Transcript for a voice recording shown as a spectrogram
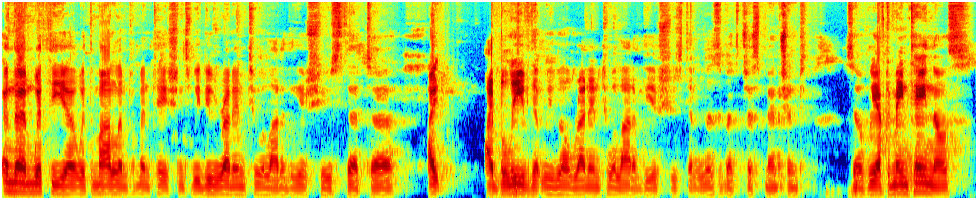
and then with the uh, with the model implementations, we do run into a lot of the issues that uh, I I believe that we will run into a lot of the issues that Elizabeth just mentioned. So we have to maintain those.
